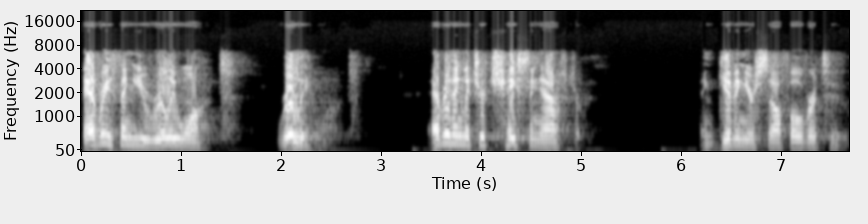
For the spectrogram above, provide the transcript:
everything you really want, really want, everything that you're chasing after and giving yourself over to,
